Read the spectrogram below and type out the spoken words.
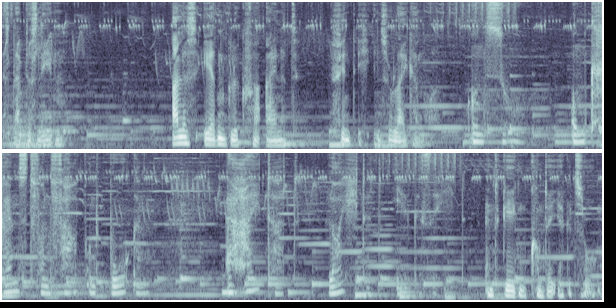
Es bleibt das Leben. Alles Erdenglück vereinet, find ich in Suleika nur. Und so, umkränzt von Farb und Bogen, erheitert, leuchtet ihr Gesicht. Entgegen kommt er ihr gezogen.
